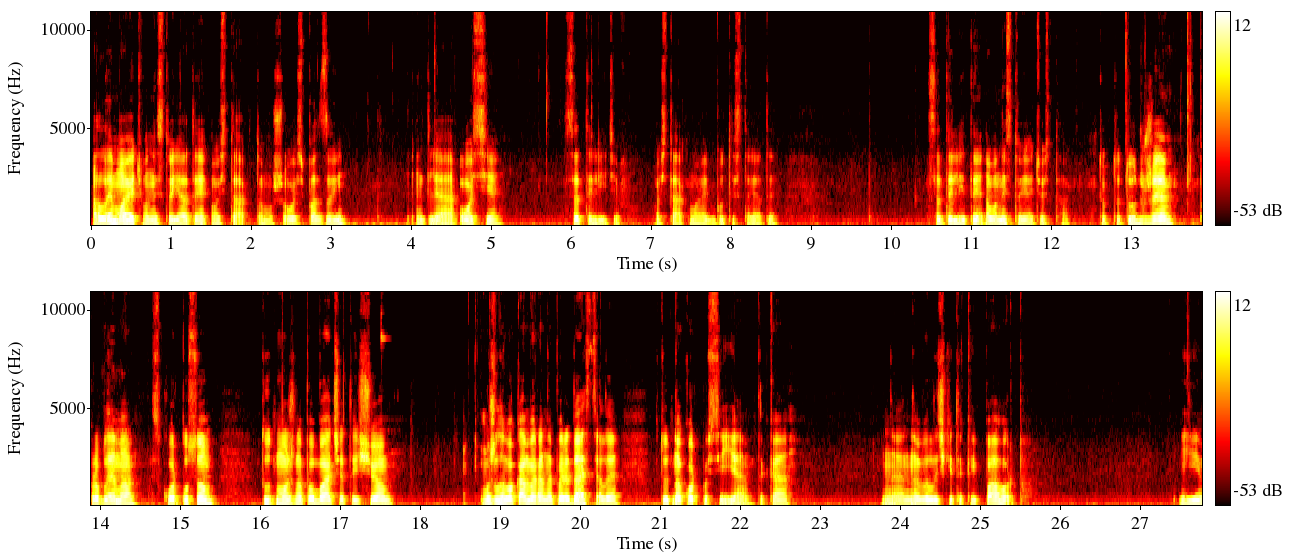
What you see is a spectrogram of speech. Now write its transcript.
Але мають вони стояти ось так, тому що ось пази для осі сателітів. Ось так мають бути стояти сателіти, а вони стоять ось так. Тобто тут вже проблема з корпусом. Тут можна побачити, що, можливо, камера не передасть, але тут на корпусі є така е, невеличкий такий пагорб. І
